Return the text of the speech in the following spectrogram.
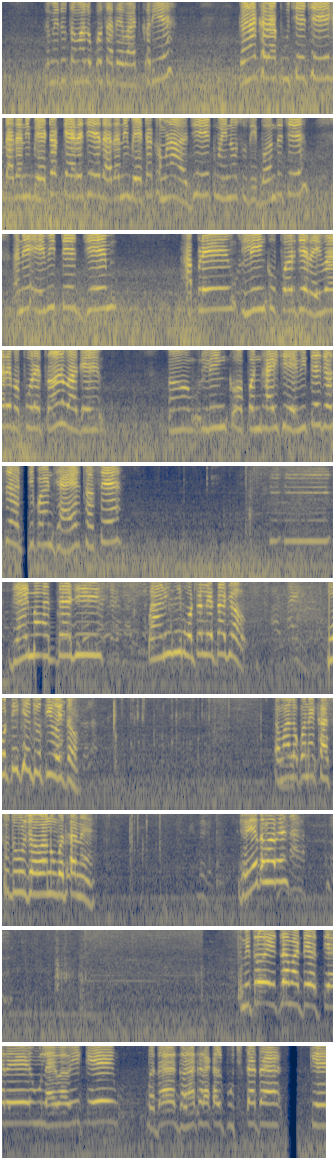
તો મેં તું તમારા લોકો સાથે વાત કરીએ. ઘણા ખરા પૂછે છે કે દાદાની બેઠક ક્યારે છે? દાદાની બેઠક હમણાં હજી એક મહિનો સુધી બંધ છે. અને એવી રીતે જેમ આપણે લિંક ઉપર જે રવિવારે, બપોરે ત્રણ વાગે લિંક ઓપન થાય છે, એવી રીતે જ હશે. હજી પણ જાહેર થશે. જય માતાજી. પાણીની બોટલ લેતા જાઓ. મોટી છે, જોતી હોય તો. તમારા લોકોને ખાસું દૂર જવાનું બધાને. જોઈએ તમારે તો મિત્રો, એટલા માટે અત્યારે હું લાઈવ આવી કે બધા ઘણા ખરા કાલ પૂછતા હતા કે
